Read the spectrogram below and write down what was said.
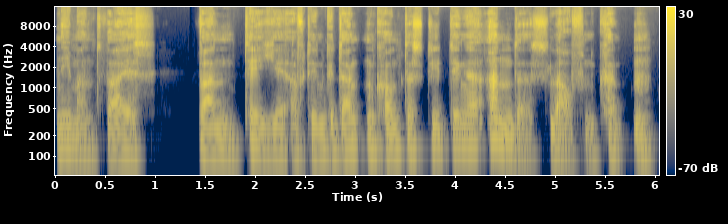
Niemand weiß, wann Teje auf den Gedanken kommt, dass die Dinge anders laufen könnten.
